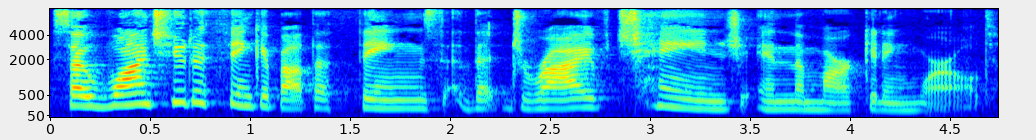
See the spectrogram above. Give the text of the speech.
So I want you to think about the things that drive change in the marketing world.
